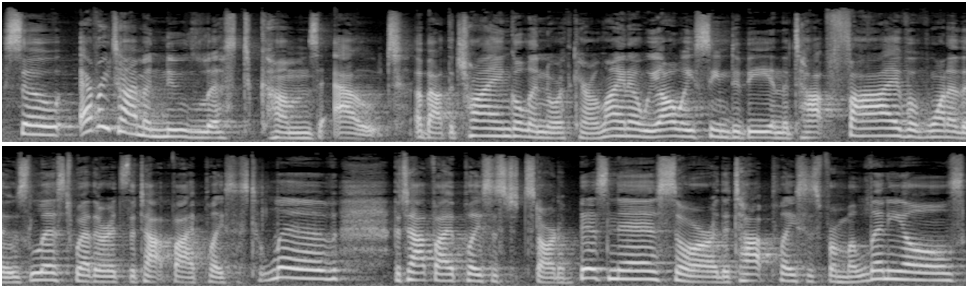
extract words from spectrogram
So every time a new list comes out about the triangle in North Carolina, we always seem to be in the top five of one of those lists, whether it's the top five places to live, the top five places to start a business, or the top places for millennials.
